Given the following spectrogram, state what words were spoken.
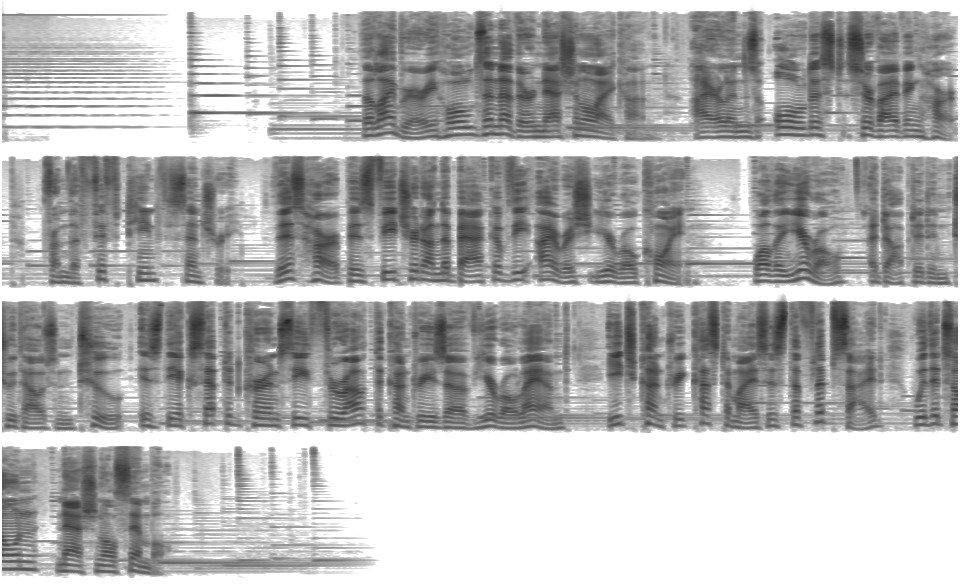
The library holds another national icon, Ireland's oldest surviving harp from the 15th century. This harp is featured on the back of the Irish euro coin. While the euro, adopted in 2002, is the accepted currency throughout the countries of Euroland, each country customizes the flip side with its own national symbol.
